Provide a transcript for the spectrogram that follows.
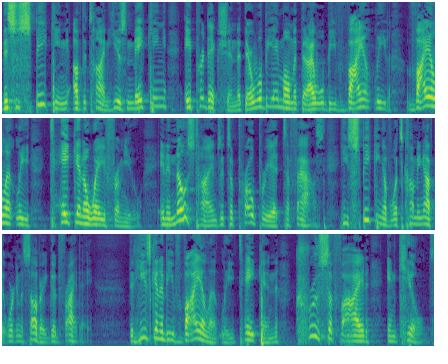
This is speaking of the time. He is making a prediction that there will be a moment that I will be violently, violently taken away from you. And in those times, it's appropriate to fast. He's speaking of what's coming up that we're going to celebrate Good Friday that he's going to be violently taken, crucified, and killed.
